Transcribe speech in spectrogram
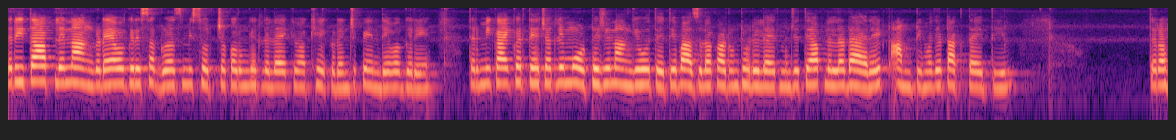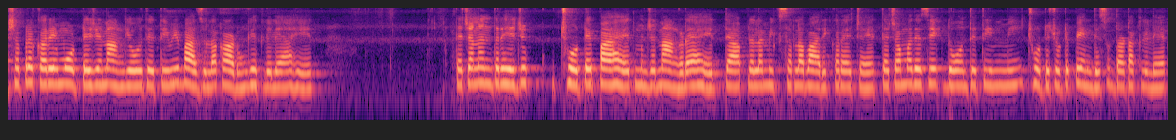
तर इथं आपले नांगड्या वगैरे सगळंच मी स्वच्छ करून घेतलेलं आहे किंवा खेकड्यांचे पेंदे वगैरे. तर मी काय करते ह्याच्यातले मोठे जे नांगे होते ते बाजूला काढून ठेवलेले आहेत. म्हणजे ते आपल्याला डायरेक्ट आमटीमध्ये टाकता येतील. तर अशा प्रकारे मोठे जे नांगे होते ते मी बाजूला काढून घेतलेले आहेत. त्याच्यानंतर हे जे छोटे पाय आहेत म्हणजे नांगडे आहेत त्या आपल्याला मिक्सरला बारीक करायचे आहेत. त्याच्यामध्येच एक दोन ते तीन मी छोटे छोटे पेंदेसुद्धा टाकलेले आहेत.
